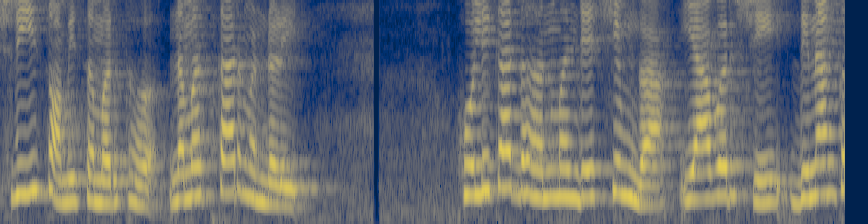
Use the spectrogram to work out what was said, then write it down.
श्री स्वामी समर्थ. नमस्कार मंडळी. होलिका दहन म्हणजे शिमगा. यावर्षी दिनांक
